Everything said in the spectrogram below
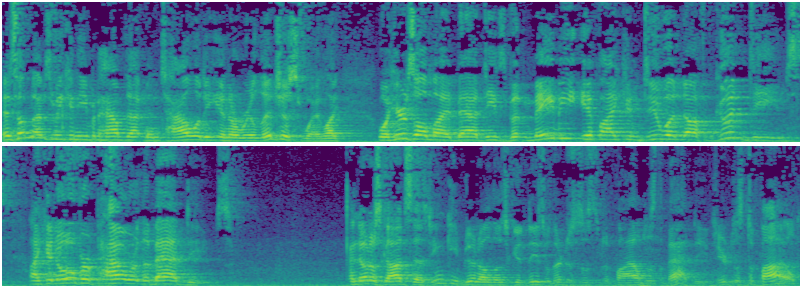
And sometimes we can even have that mentality in a religious way, like, well, here's all my bad deeds, but maybe if I can do enough good deeds, I can overpower the bad deeds. And notice God says, you can keep doing all those good deeds, but they're just as defiled as the bad deeds. You're just defiled.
